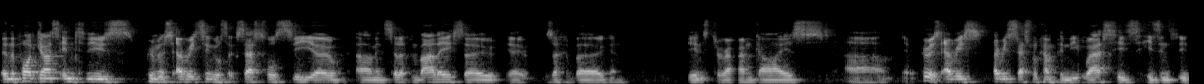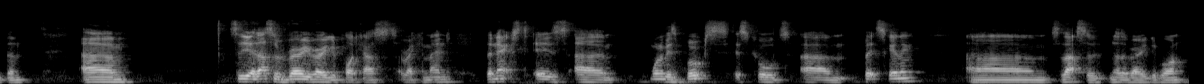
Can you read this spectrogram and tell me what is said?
in the podcast interviews pretty much every single successful CEO um, in Silicon Valley. So you know Zuckerberg and the Instagram guys, um, pretty much every every successful company in the US. He's he's interviewed them. Um, so yeah, that's a very very good podcast. I recommend. the next is um, one of his books. It's called um, Blitzscaling. Um, so that's a, another very good one.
